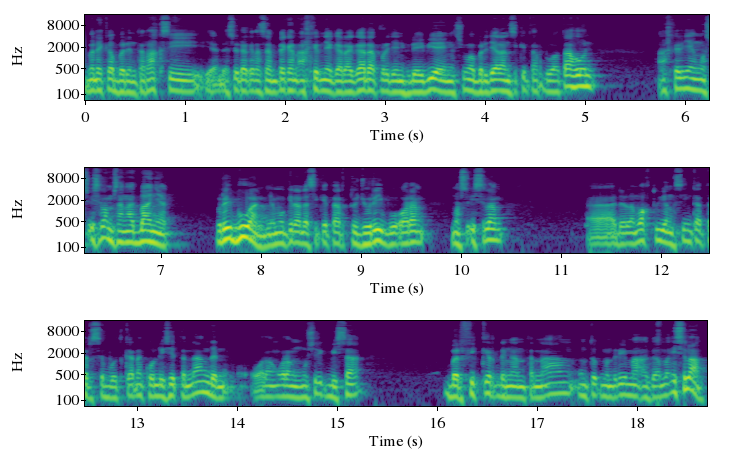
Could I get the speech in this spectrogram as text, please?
mereka berinteraksi. Ya, dan sudah kita sampaikan akhirnya gara-gara perjanjian Hudaybiyah yang cuma berjalan sekitar dua tahun, akhirnya yang masuk Islam sangat banyak, ribuan. Ya mungkin ada sekitar tujuh ribu orang masuk Islam uh, dalam waktu yang singkat tersebut karena kondisi tenang dan orang-orang musyrik bisa berfikir dengan tenang untuk menerima agama Islam.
